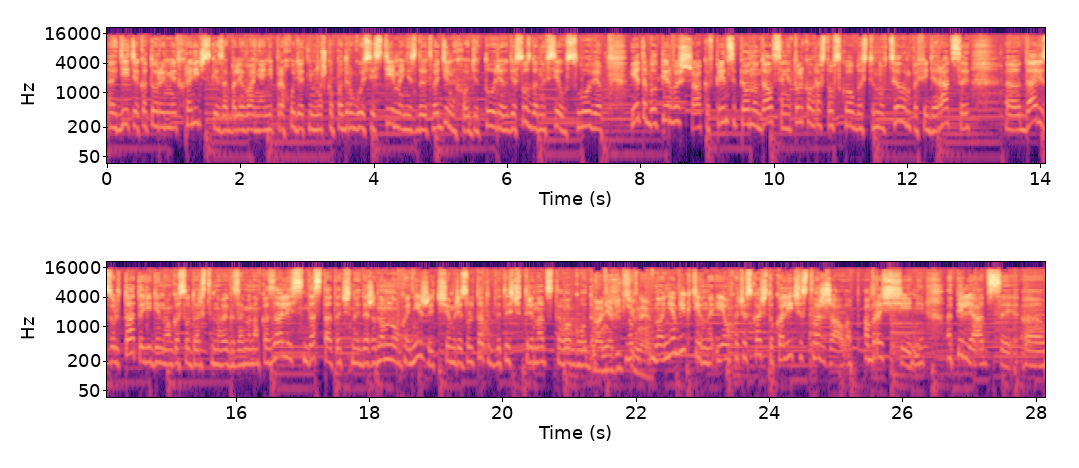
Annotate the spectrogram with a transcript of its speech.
Э, дети, которые имеют хронические заболевания, они проходят немножко по другой системе системе, они сдают в отдельных аудиториях, где созданы все условия. И это был первый шаг. И, в принципе, он удался не только в Ростовской области, но в целом по федерации. Э, да, результаты единого государственного экзамена оказались достаточно и даже намного ниже, чем результаты 2013 года. Но они объективные. Но, но они объективны. И я вам хочу сказать, что количество жалоб, обращений, апелляций э,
